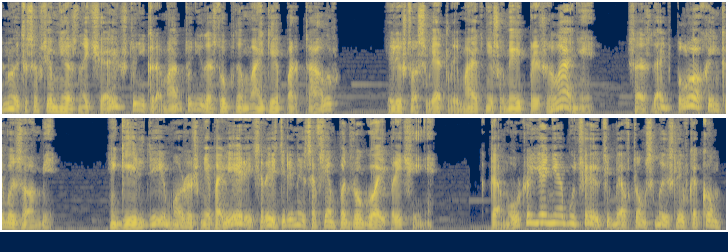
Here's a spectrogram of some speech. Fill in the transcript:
Но это совсем не означает, что некроманту недоступна магия порталов, или что светлый маг не сумеет при желании создать плохонького зомби. Гильдии, можешь мне поверить, разделены совсем по другой причине. К тому же я не обучаю тебя в том смысле, в каком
